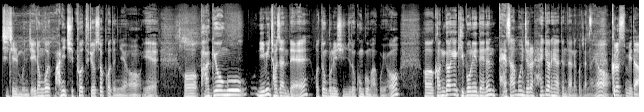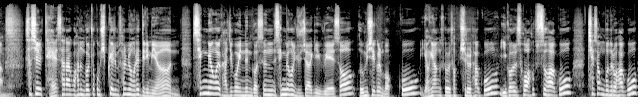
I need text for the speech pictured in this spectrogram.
지질 문제 이런 거 많이 짚어 드렸었거든요. 예. 어, 박용우 님이 저자인데 어떤 분이신지도 궁금하고요. 어, 건강의 기본이 되는 대사 문제를 해결해야 된다는 거잖아요. 그렇습니다. 음. 사실 대사라고 하는 걸 조금 쉽게 좀 설명을 해드리면 생명을 가지고 있는 것은 생명을 유지하기 위해서 음식을 먹고 영양소를 섭취를 하고 이걸 소화 흡수하고 체성분으로 하고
